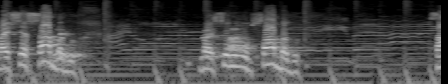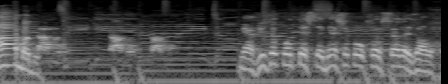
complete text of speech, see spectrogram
Vai ser sábado? Vai ser no sábado? Sábado? Me avisa com antecedência que eu cancelo as aulas.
